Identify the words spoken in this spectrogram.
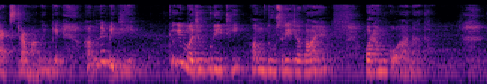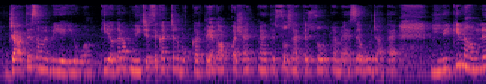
एक्स्ट्रा मांगेंगे। हमने भी दिए, क्योंकि मजबूरी थी, हम दूसरी जगह हैं और हमको आना था। जाते समय भी यही हुआ कि अगर आप नीचे से खच्चर बुक करते हैं तो आपका शायद पैंतीस सौ, सैंतीस सौ रुपये में ऐसे हो जाता है। लेकिन हमने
